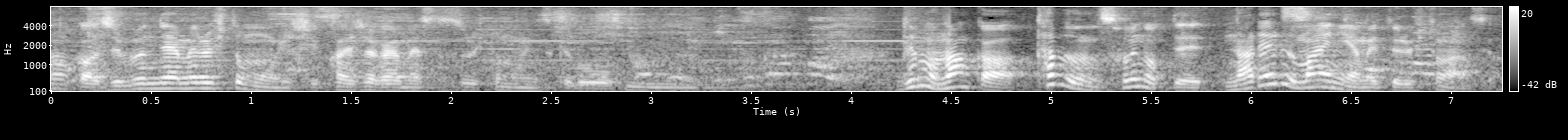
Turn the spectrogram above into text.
なんか自分で辞める人も多いし会社が辞めさせる人も多いんですけどでもなんか多分そういうのって慣れる前に辞めてる人なんですよ。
